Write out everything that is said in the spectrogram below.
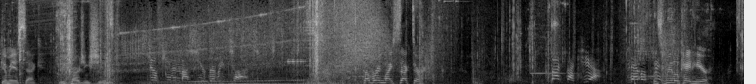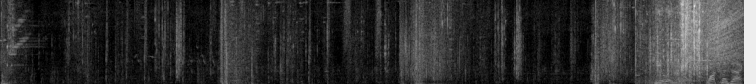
Give me a sec. Recharging shields. Just giving my a recharge. Covering my sector. Backpack here. Level Let's three. relocate here. Healing. Watch my back.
